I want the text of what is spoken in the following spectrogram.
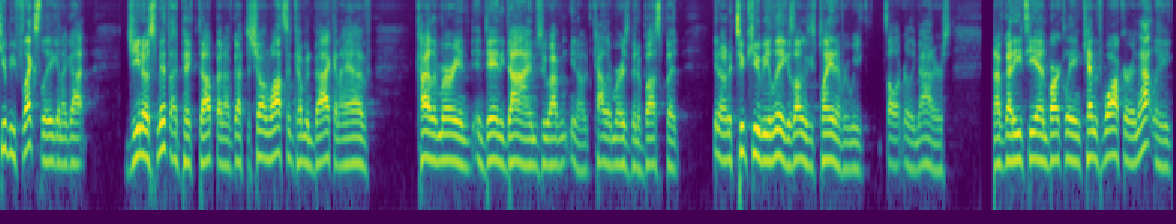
QB flex league, and I got Geno Smith I picked up, and I've got Deshaun Watson coming back, and I have Kyler Murray and, and Danny Dimes, who haven't, you know, Kyler Murray's been a bust, but you know, in a two QB league, as long as he's playing every week, that's all that really matters. And I've got ETN, Barkley, and Kenneth Walker in that league.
